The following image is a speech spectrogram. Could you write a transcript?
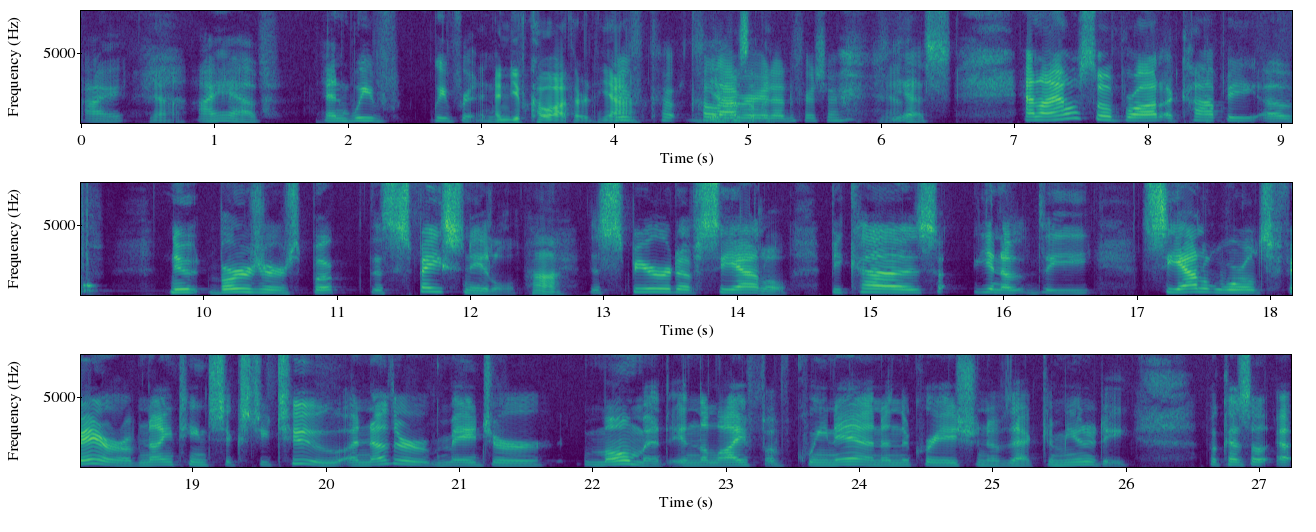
I Yeah. I have, and we've we've written And you've co-authored. Yeah. We've co- collaborated for sure. yes, and I also brought a copy of Knute Berger's book, The Space Needle, Huh. The Spirit of Seattle, because you know the Seattle World's Fair of 1962, another major moment in the life of Queen Anne and the creation of that community. Because uh, uh,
